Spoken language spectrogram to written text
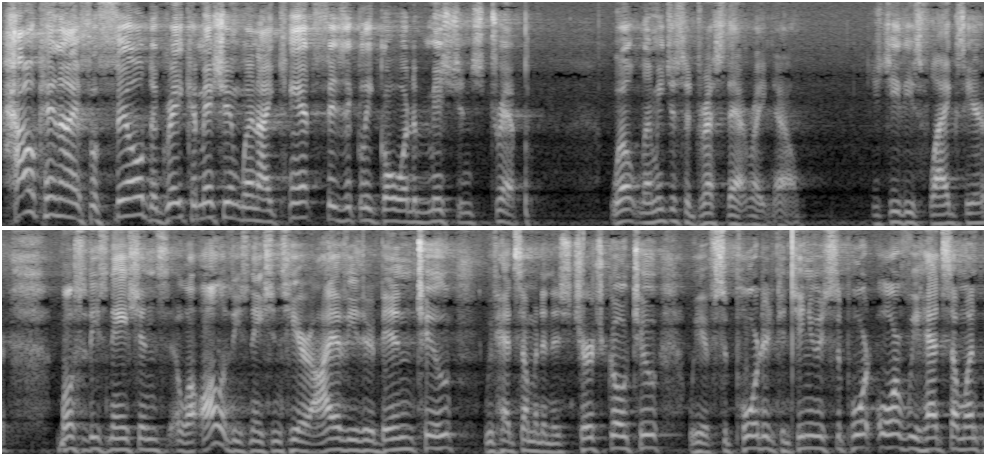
how can I fulfill the Great Commission when I can't physically go on a missions trip? Well, let me just address that right now. You see these flags here? Most of these nations, well, all of these nations here, I have either been to we've had someone in this church go to, we have supported, continue to support, or we've had someone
